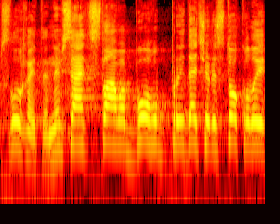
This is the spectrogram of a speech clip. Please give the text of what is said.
слухайте, не вся слава Богу прийде через то, коли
